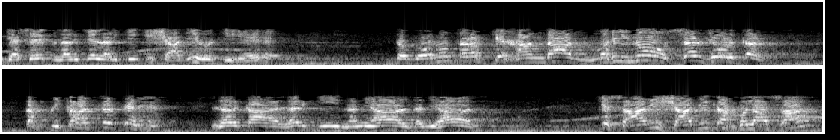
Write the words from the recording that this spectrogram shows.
جیسے ایک لڑکے، لڑکی کی شادی ہوتی ہے، تو دونوں طرف کے خاندان مہینوں سر جوڑ کر تحقیقات کرتے ہیں۔ لڑکا، لڑکی، ننیال ددیال کہ ساری شادی کا خلاصہ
